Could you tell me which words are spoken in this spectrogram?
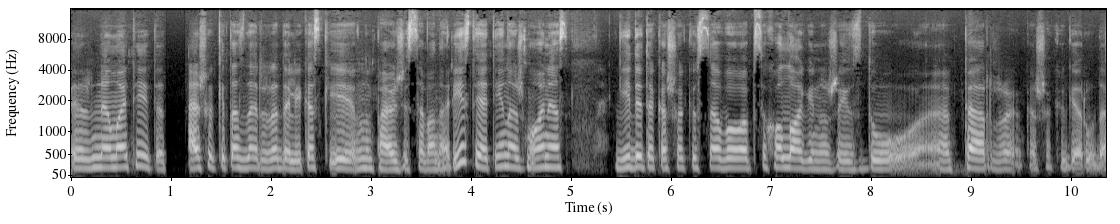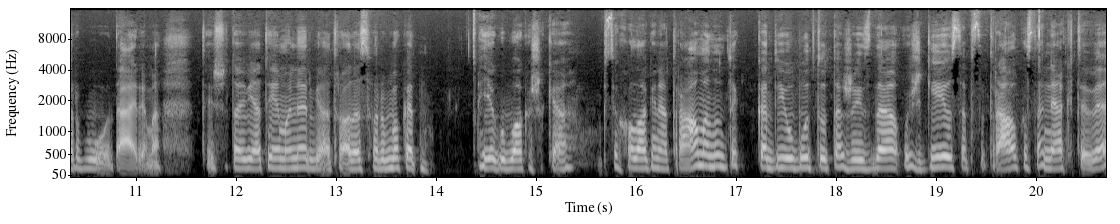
ir nematyti. Aišku, kitas dar yra dalykas, kai, nu, pavyzdžiui, savanorystėje ateina žmonės gydyti kažkokių savo psichologinių žaizdų e, per kažkokių gerų darbų darimą. Tai šitoje vietoje man irgi atrodo svarbu, kad jeigu buvo kažkokia psichologinė trauma, nu, tai kad jau būtų ta žaizda užgyjus, apsitraukus, neaktyvi,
